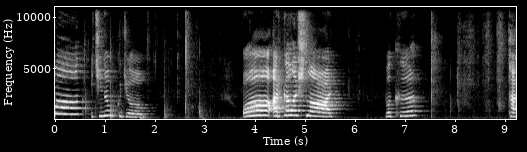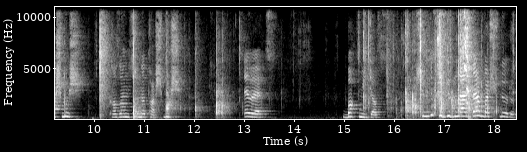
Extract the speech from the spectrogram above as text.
bak. İçine bakacağım. Aa arkadaşlar. Bakın. Taşmış. Kazan içine taşmış. Evet. Bakmayacağız. Şimdi figürlerden başlıyoruz.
